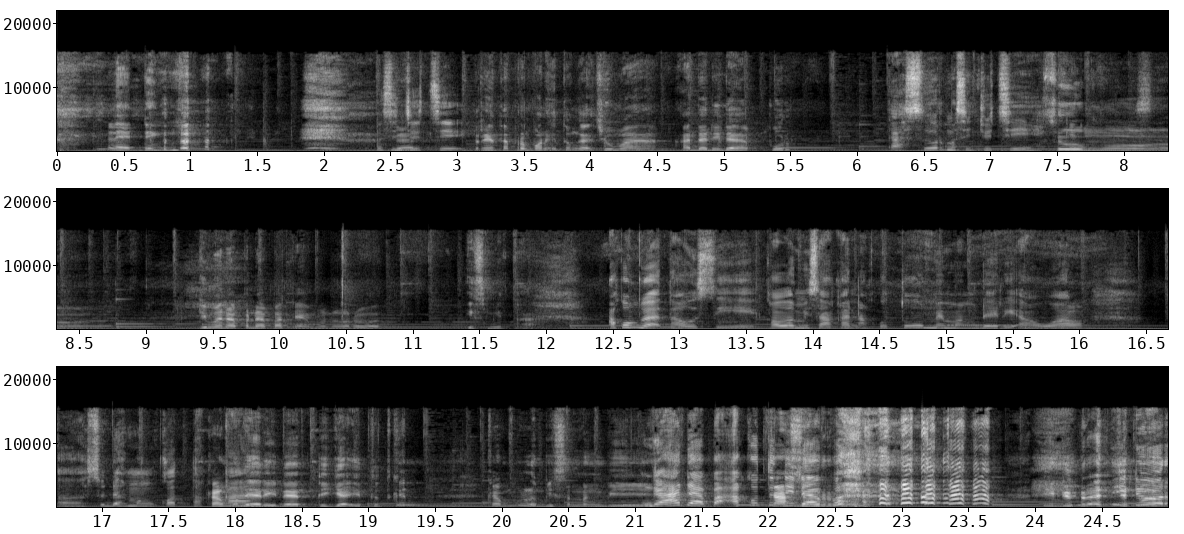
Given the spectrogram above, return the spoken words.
ledeng. Mesin cuci. Ternyata perempuan itu nggak cuma ada di dapur, kasur mesin cuci. Sumur. Gimana pendapatnya menurut Ismita? aku nggak tahu sih. Kalau misalkan aku tuh memang dari awal eh, sudah mengkotakkan Kamu dari dari tiga itu kan kamu lebih seneng di nggak ada pak. Aku tuh di kasur. dapur. Tidur aja. tidur.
